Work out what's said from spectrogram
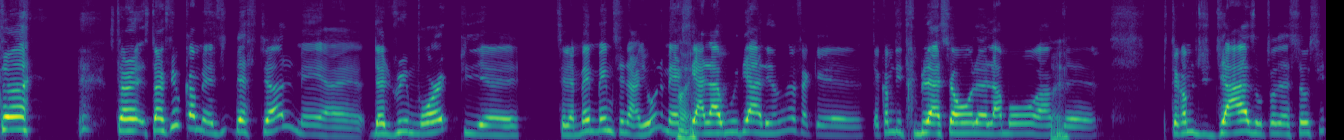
C'est un, un film comme Vie de bestiole, mais euh, de DreamWorks, puis euh, c'est le même, même scénario, là, mais Ouais. c'est à la Woody Allen, là, fait que t'as comme des tribulations, l'amour, entre. Ouais. puis t'as comme du jazz autour de ça aussi.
